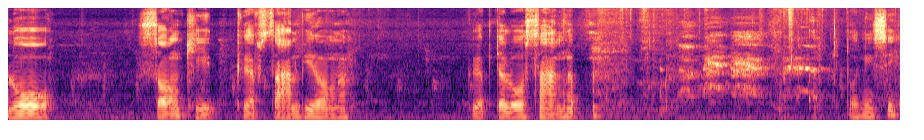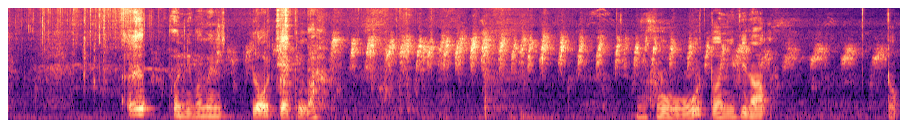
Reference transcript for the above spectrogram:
โลสองขีดเกือบสามพี่น้องเนาะเกือบจะโลสามครับ ตัวนี้สิอึ๊บวันนี้ว่ามันโลเจ็ดบ่โอ้โหตัวนี้พี่น้อง ตก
